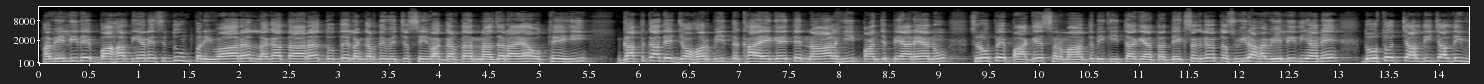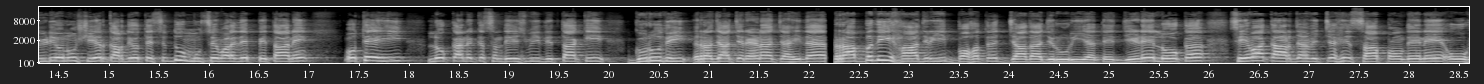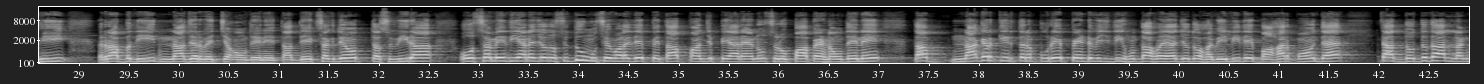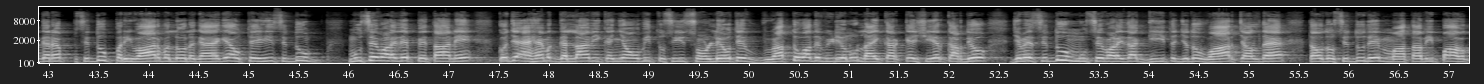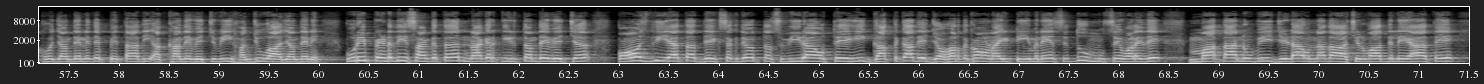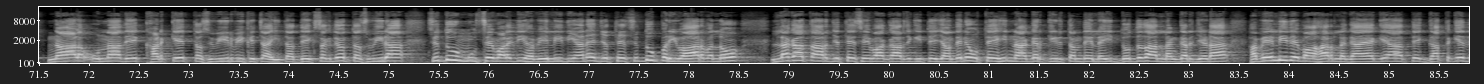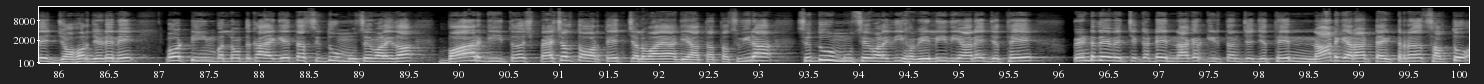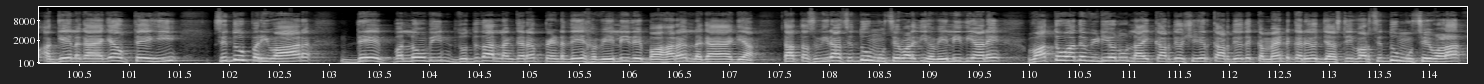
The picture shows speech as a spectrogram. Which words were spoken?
ਹਵੇਲੀ ਦੇ ਬਾਹਰ ਦੀਆਂ ਨੇ। ਸਿੱਧੂ ਪਰਿਵਾਰ ਲਗਾਤਾਰ ਦੁੱਧ ਦੇ ਲੰਗਰ ਦੇ ਵਿੱਚ ਸੇਵਾ ਕਰਦਾ ਨਜ਼ਰ ਆਇਆ। ਉੱਥੇ ਹੀ ਗੱਤਕਾ ਦੇ ਜੌਹਰ ਵੀ ਦਿਖਾਏ ਗਏ ਤੇ ਨਾਲ ਹੀ ਪੰਜ ਪਿਆਰਿਆਂ ਨੂੰ ਸਰੋਪੇ ਪਾ ਕੇ ਸਨਮਾਨਿਤ ਵੀ ਕੀਤਾ ਗਿਆ। ਤਾਂ ਦੇਖ ਸਕਦੇ ਹੋ, ਤਸਵੀਰਾਂ ਹਵੇਲੀ ਦੀਆਂ ਨੇ। ਦੋਸਤੋ ਚਲਦੀ ਚਲਦੀ ਵੀਡੀਓ ਨੂੰ ਸ਼ੇਅਰ ਕਰ ਦਿਓ ਤੇ ਸਿੱਧੂ ਮੂਸੇਵਾਲੇ ਦੇ ਪਿਤਾ ਨੇ ਉੱਥੇ ਹੀ ਲੋਕਾਂ ਨੂੰ ਇੱਕ ਸੰਦੇਸ਼ ਵੀ ਦਿੱਤਾ ਕਿ ਗੁਰੂ ਦੀ ਰਜ਼ਾ 'ਚ ਰਹਿਣਾ ਚਾਹੀਦਾ ਹੈ। ਰੱਬ ਦੀ ਹਾਜ਼ਰੀ ਬਹੁਤ ਜ਼ਿਆਦਾ ਜ਼ਰੂਰੀ ਹੈ ਤੇ ਜਿਹੜੇ ਲੋਕ ਸੇਵਾ ਕਾਰਜਾਂ ਵਿੱਚ ਹਿੱਸਾ ਪਾਉਂਦੇ ਨੇ, ਉਹੀ ਰੱਬ ਦੀ ਨਜ਼ਰ ਵਿੱਚ ਆਉਂਦੇ ਨੇ। ਤਾਂ ਦੇਖ ਸਕਦੇ ਹੋ, ਤਸਵੀਰਾਂ ਉਸ ਸਮੇਂ ਦੀਆਂ ਨੇ, ਜਦੋਂ ਸਿੱਧੂ ਮੂਸੇਵਾਲੇ ਦੇ ਪਿਤਾ ਪੰਜ ਪਿਆਰਿਆਂ ਨੂੰ ਸਰੋਪਾ ਪਹਿਨਾਉਂਦੇ ਨੇ, ਤਾਂ ਨਗਰ ਕੀਰਤਨ ਪੂਰੇ ਪਿੰਡ ਵਿੱਚ ਦੀ ਹੁੰਦਾ ਹੋਇਆ, ਜਦੋਂ ਹਵੇਲੀ ਦੇ ਬਾਹਰ ਪਹੁੰਚਦਾ ਹੈ ਤਾਂ ਦੁੱਧ ਦਾ ਲੰਗਰ ਸਿੱਧੂ ਪਰਿਵਾਰ ਵੱਲੋਂ ਲਗਾਇਆ ਗਿਆ। ਉੱਥੇ ਹੀ ਸਿੱਧੂ ਮੂਸੇਵਾਲੇ ਦੇ ਪਿਤਾ ਨੇ ਕੁਝ ਅਹਿਮ ਗੱਲਾਂ ਵੀ ਕਹੀਆਂ, ਉਹ ਵੀ ਤੁਸੀਂ ਸੁਣ ਲਿਓ ਤੇ ਵੱਧ ਤੋਂ ਵੱਧ ਵੀਡੀਓ ਨੂੰ ਲਾਈਕ ਕਰਕੇ ਸ਼ੇਅਰ ਕਰ ਦਿਓ। ਜਿਵੇਂ ਸਿੱਧੂ ਮੂਸੇਵਾਲੇ ਦਾ ਗੀਤ ਜਦੋਂ ਵਾਰ ਚੱਲਦਾ ਹੈ, ਤਾਂ ਉਦੋਂ ਸਿੱਧੂ ਦੇ ਮਾਤਾ ਵੀ ਭਾਵਕ ਹੋ ਜਾਂਦੇ ਨੇ ਤੇ ਪਿਤਾ ਦੀ ਅੱਖਾਂ ਦੇ ਵਿੱਚ ਵੀ ਹੰਝੂ ਆ ਜਾਂਦੇ ਨੇ। ਪੂਰੀ ਪਿੰਡ ਦੀ ਸੰਗਤ ਨਗਰ ਕੀਰਤਨ ਦੇ ਵਿੱਚ ਪਹੁੰਚਦੀ ਹੈ, ਤਾਂ ਦੇਖ ਸਕਦੇ ਹੋ ਤਸਵੀਰਾਂ ਉੱਥੇ ਹੀ ਗੱਤਕਾ ਦੇ ਜੌਹਰ ਦਿਖਾਉਣ ਆਈ ਟੀਮ ਨੇ ਸਿੱਧੂ ਮੂਸੇਵਾਲੇ ਦੇ ਮਾਤਾ ਨੂੰ ਵੀ ਜਿਹੜਾ ਉਹਨਾਂ ਦਾ ਆਸ਼ੀਰਵਾਦ ਲਿਆ ਤੇ ਨਾਲ ਉਹਨਾਂ ਦੇ ਖੜ ਕੇ ਤਸਵੀਰ ਵੀ ਖਿਚਾਈ। ਤਾਂ ਦੇਖ ਸਕਦੇ ਹੋ, ਤਸਵੀਰਾਂ ਸਿੱਧੂ ਮੂਸੇਵਾਲੇ ਦੀ ਹਵੇਲੀ ਦੀਆਂ ਨੇ, ਜਿੱਥੇ ਸਿੱਧੂ ਪਰਿਵਾਰ ਵੱਲੋਂ ਲਗਾਤਾਰ ਜਿੱਥੇ ਸੇਵਾ ਕਾਰਜ ਕੀਤੇ ਜਾਂਦੇ ਨੇ, ਉੱਥੇ ਹੀ ਨਾਗਰ ਕੀਰਤਨ ਦੇ ਲਈ ਦੁੱਧ ਦਾ ਲੰਗਰ ਜਿਹੜਾ ਹਵੇਲੀ ਦੇ ਬਾਹਰ ਲਗਾਇਆ ਗਿਆ ਅਤੇ ਗੱਤਕੇ ਦੇ ਜੌਹਰ ਜਿਹੜੇ ਨੇ, ਉਹ ਟੀਮ ਵੱਲੋਂ ਦਿਖਾਏ ਗਏ। ਤਾਂ ਸਿੱਧੂ ਮੂਸੇਵਾਲੇ ਦਾ ਬਾਹਰ ਗੀਤ ਸਪੈਸ਼ਲ ਤੌਰ ਤੇ ਚਲਵਾਇਆ ਗਿਆ। ਤਾਂ ਤਸਵੀਰਾਂ ਸਿੱਧੂ ਮੂਸੇਵਾਲੇ ਦੀ ਹਵੇਲੀ ਦੀਆਂ ਨੇ, ਜਿੱਥੇ ਪਿੰਡ ਦੇ ਵਿੱਚ ਕੱਢੇ ਨਾਗਰ ਕੀਰਤਨ 'ਚ, ਜਿੱਥੇ 911 ਟਰੈਕਟਰ ਸਭ ਤੋਂ ਅੱਗੇ ਲਗਾਇਆ ਗਿਆ, ਉੱਥੇ ਹੀ ਸਿੱਧੂ ਪਰਿਵਾਰ ਦੇ ਵੱਲੋਂ ਵੀ ਦੁੱਧ ਦਾ ਲੰਗਰ ਪਿੰਡ ਦੇ ਹਵੇਲੀ ਦੇ ਬਾਹਰ ਲਗਾਇਆ ਗਿਆ। ਤਾਂ ਤਸਵੀਰਾਂ ਸਿੱਧੂ ਮੂਸੇਵਾਲੇ ਦੀ ਹਵੇਲੀ ਦੀਆਂ ਨੇ। ਵੱਧ ਤੋਂ ਵੱਧ ਵੀਡੀਓ ਨੂੰ ਲਾਈਕ ਕਰ ਦਿਓ ਸ਼ੇਅਰ ਕਰ ਦਿਓ ਤੇ ਕਮੈਂਟ ਕਰਿਓ। ਜਸਟਿਸ ਫॉर ਸਿੱਧੂ ਮੂਸੇਵਾਲਾ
